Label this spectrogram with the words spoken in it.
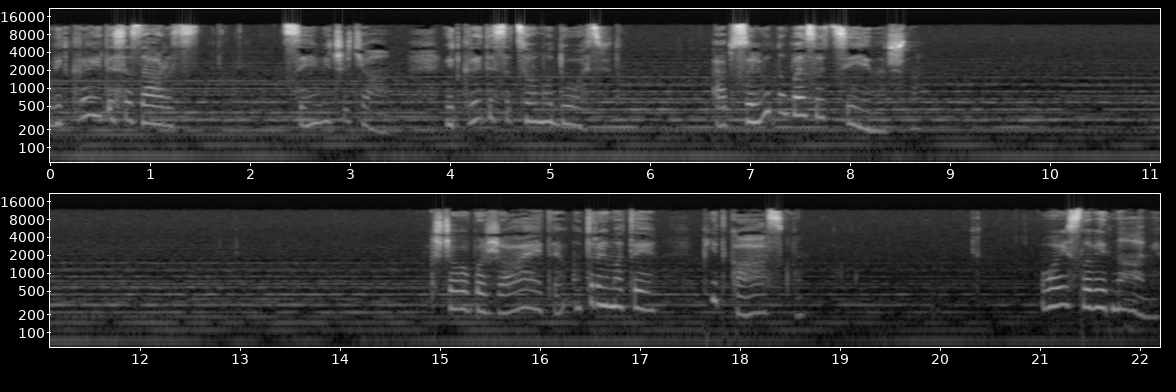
Відкрийтеся зараз цим відчуттям, відкрийтеся цьому досвіду абсолютно безоціночно. Якщо ви бажаєте отримати підказку, висловіть намір.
